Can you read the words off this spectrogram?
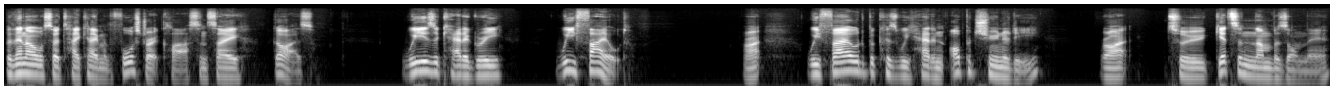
But then I also take aim at the four stroke class and say, guys, we as a category, we failed. Right? We failed because we had an opportunity, right, to get some numbers on there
